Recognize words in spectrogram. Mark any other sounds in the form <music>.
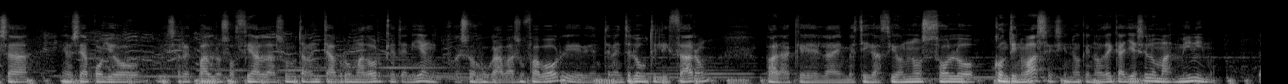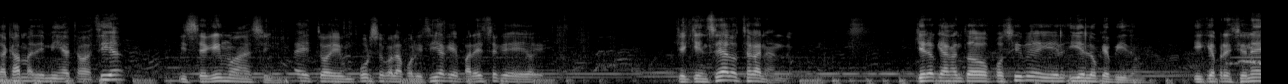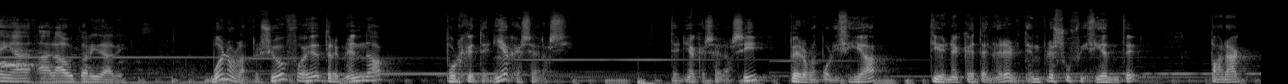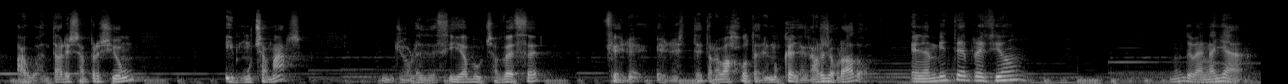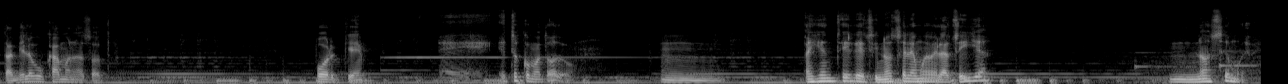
esa esa, ese apoyo y ese respaldo social absolutamente abrumador que tenían. Pues eso jugaba a su favor y evidentemente lo utilizaron para que la investigación no solo continuase, sino que no decayese lo más mínimo. La cama de mi hija está vacía y seguimos así. Esto es un curso con la policía que parece que, que quien sea lo está ganando. Quiero que hagan todo lo posible y, es lo que pido. Y que presionen a las autoridades. Bueno, la presión fue tremenda porque tenía que ser así. Tenía que ser así, pero la policía tiene que tener el temple suficiente para aguantar esa presión y mucha más. Yo les decía muchas veces que en este trabajo tenemos que llegar llorados. El ambiente de presión, no te va a engañar, también lo buscamos nosotros. Porque eh, esto es como todo. Mm, hay gente que si no se le mueve la silla, no se mueve.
